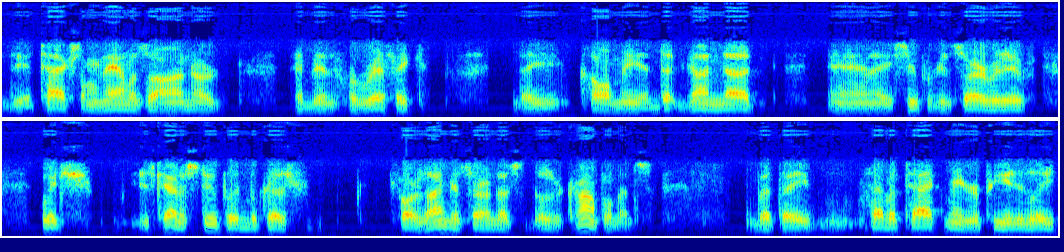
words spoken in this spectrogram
the attacks on Amazon are have been horrific. They call me a gun nut and a super conservative, which is kind of stupid because, as far as I'm concerned, that's those are compliments. But they have attacked me repeatedly.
